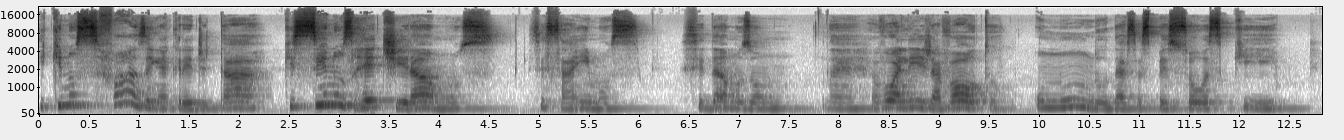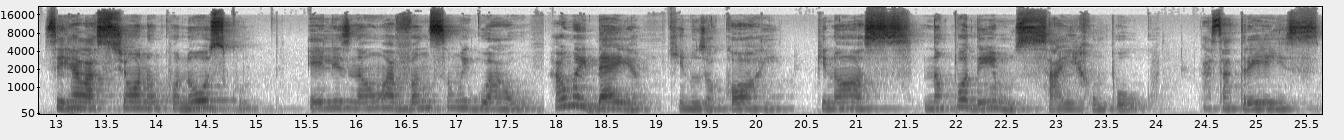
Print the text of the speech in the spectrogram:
e que nos fazem acreditar que se nos retiramos, se saímos, se damos um, né, eu vou ali, já volto, o mundo dessas pessoas que se relacionam conosco eles não avançam igual. Há uma ideia que nos ocorre que nós não podemos sair um pouco, passar três,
